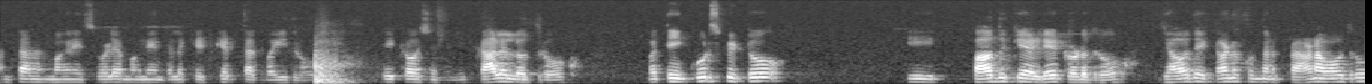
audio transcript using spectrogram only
ಅಂತ ನನ್ನ ಮಗನೇ ಸೊಳ್ಳೆ ಮಗನೇ ಅಂತೆಲ್ಲ ಕೆಟ್ಟ ಕೆಟ್ಟದಾಗ ಬೈದರು. ಏಕವಚನದಲ್ಲಿ ಕಾಲಲ್ಲಿ ಹೋದ್ರು. ಮತ್ತೆ ಹಿಂಗೆ ಕೂರಿಸ್ಬಿಟ್ಟು ಈ ಪಾದಕ್ಕೆ ಲೇಟ್ ಹೊಡೆದ್ರು. ಯಾವುದೇ ಕಾರಣಕ್ಕೂ ನನ್ನ ಪ್ರಾಣ ಹೋದ್ರು.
